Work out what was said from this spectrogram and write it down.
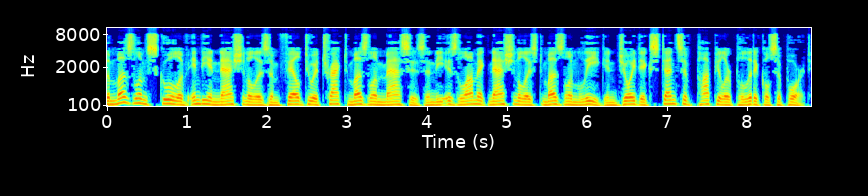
The Muslim school of Indian nationalism failed to attract Muslim masses and the Islamic Nationalist Muslim League enjoyed extensive popular political support.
